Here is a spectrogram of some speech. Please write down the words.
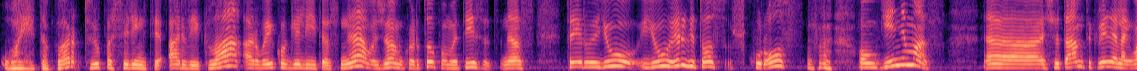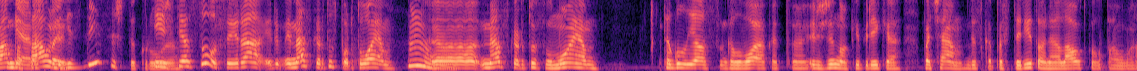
oi dabar turiu pasirinkti ar veikla ar vaiko gėlytės ne važiuojam kartu pamatysit nes tai yra jų jų irgi tos škuros auginimas e, šitam tikrai nelengvam Geras pasauliui. pavyzdys iš tikrųjų. Iš tiesų, tai yra, ir mes kartu sportuojam, e, mes kartu filmuojam. Tegul jos galvoja, kad e, ir žino, kaip reikia pačiam viską pasidaryti, o ne laukti, kol tau va,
